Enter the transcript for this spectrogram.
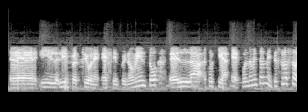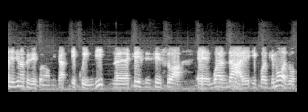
eh, il, l'inflazione è sempre in aumento eh, la Turchia è fondamentalmente sulla soglia di una crisi economica e quindi eh, che senso ha guardare in qualche modo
